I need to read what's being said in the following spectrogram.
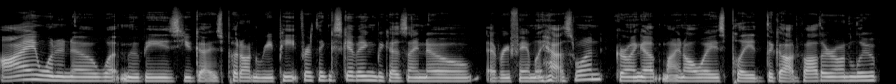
I want to know what movies you guys put on repeat for Thanksgiving because I know every family has one. Growing up, mine always played The Godfather on loop,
